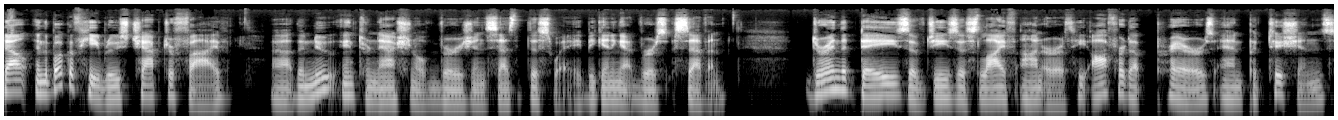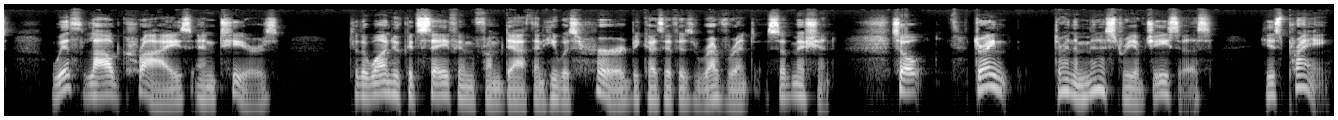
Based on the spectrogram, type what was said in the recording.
Now, in the book of Hebrews, chapter 5, uh, the New International Version says it this way, beginning at verse 7. During the days of Jesus' life on earth, he offered up prayers and petitions with loud cries and tears to the one who could save him from death, and he was heard because of his reverent submission. So during, during the ministry of Jesus, he is praying.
